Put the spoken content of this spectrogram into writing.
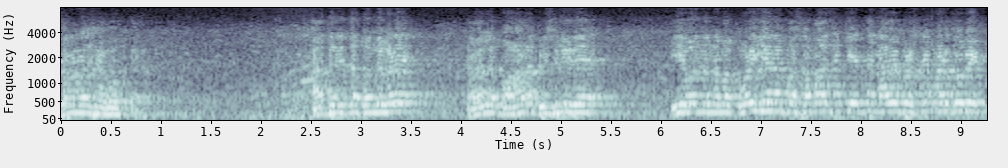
ಸರ್ವನಾಶ ಹೋಗ್ತಾರೆ ಆದ್ದರಿಂದ ಬಂಧುಗಳೇ, ತಾವೆಲ್ಲ ಬಹಳ ಬಿಸಿಲಿದೆ. ಈ ಒಂದು ನಮ್ಮ ಕೊಡುಗೆ ಏನಪ್ಪ ಸಮಾಜಕ್ಕೆ ಅಂತ ನಾವೇ ಪ್ರಶ್ನೆ ಮಾಡ್ಕೋಬೇಕು.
